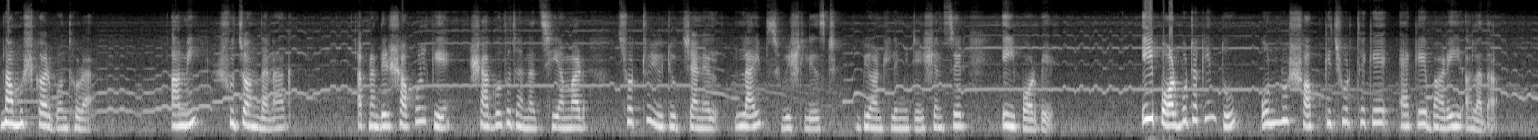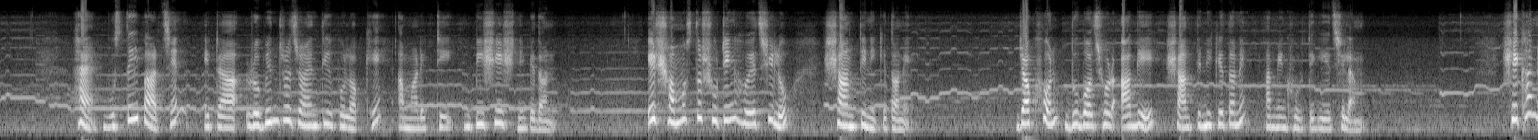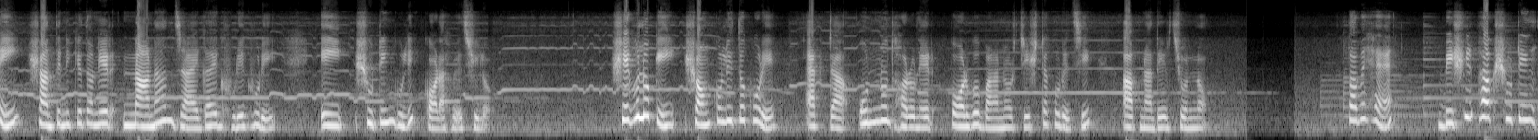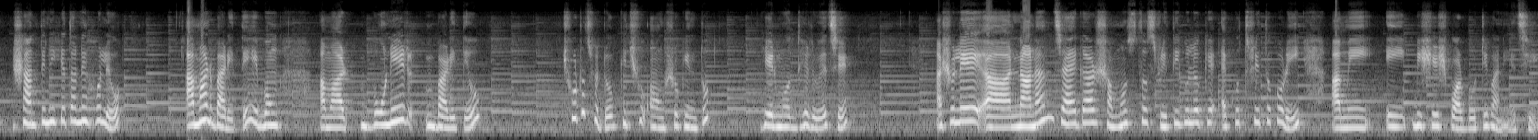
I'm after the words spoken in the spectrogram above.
নমস্কার বন্ধুরা, আমি সুচন্দা নাগ। আপনাদের সকলকে স্বাগত জানাচ্ছি আমার ছোট্ট YouTube channel lives wish list beyond লিমিটেশনসের এই পর্বে। এই পর্বটা কিন্তু অন্য সব কিছুর থেকে একেবারেই আলাদা। হ্যাঁ বুঝতেই পারছেন, এটা রবীন্দ্র জয়ন্তী উপলক্ষে আমার একটি বিশেষ নিবেদন। এর সমস্ত শুটিং হয়েছিল শান্তিনিকেতনে। যখন দু বছর আগে শান্তিনিকেতনে আমি ঘুরতে গিয়েছিলাম। সেখানেই শান্তিনিকেতনের নানান জায়গায় ঘুরে ঘুরে এই শুটিংগুলি করা হয়েছিল। সেগুলোকেই সংকলিত করে একটা অন্য ধরনের পর্ব বানানোর চেষ্টা করেছি আপনাদের জন্য। তবে হ্যাঁ বেশিরভাগ শুটিং শান্তিনিকেতনে হলেও আমার বাড়িতে এবং আমার বোনের বাড়িতেও ছোট ছোট কিছু অংশ কিন্তু এর মধ্যে রয়েছে। আসলে নানান জায়গার সমস্ত স্মৃতিগুলোকে একত্রিত করেই আমি এই বিশেষ পর্বটি বানিয়েছি।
